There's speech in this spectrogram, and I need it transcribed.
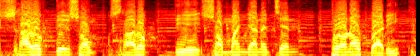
স্মারকদের সম- স্মারক দিয়ে সম্মান জানাচ্ছেন প্রণব বারিক।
